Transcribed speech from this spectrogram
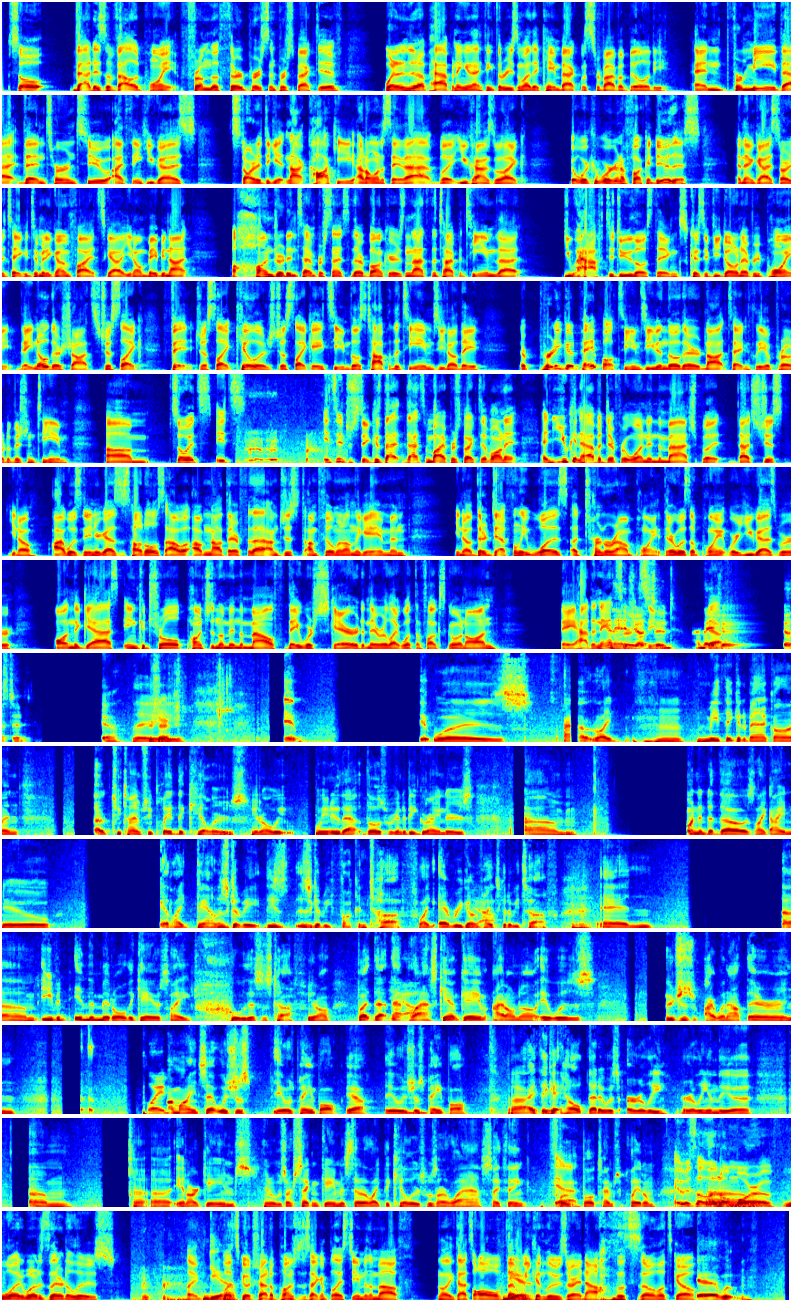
So that is a valid point from the third person perspective. What ended up happening, and I think the reason why they came back was survivability. And for me, that then turned to I think you guys started to get not cocky. I don't want to say that, but you guys were like, "Yo, we're we're gonna fucking do this." And then guys started taking too many gunfights. Got you know maybe not hundred and ten percent to their bunkers, and that's the type of team that you have to do those things because if you don't every point, they know their shots. Just like Fit, just like Killers, just like A Team. Those top of the teams, you know they they're pretty good paintball teams, even though they're not technically a pro division team. Um, so it's it's it's interesting because that that's my perspective on it, and you can have a different one in the match, but that's just you know I wasn't in your guys' huddles. I, I'm not there for that. I'm just I'm filming on the game, and you know there definitely was a turnaround point. There was a point where you guys were on the gas, in control, punching them in the mouth. They were scared and they were like, "What the fuck's going on?" They had an And they answer. It adjusted. And they Yeah. adjusted. Yeah, they. sure. It. It was I, like hmm, me thinking back on uh, two times we played the Killers. You know, we we knew that those were going to be grinders. Um, going into those, like I knew, like damn, this is gonna be these. This is gonna be fucking tough. Like every gunfight's Yeah. gonna be tough, Mhm. and um, even in the middle of the game, it's like, this is tough. You know, but that that Yeah. blast camp game, I don't know. It was. It was just I went out there and Played. my mindset was just it was paintball. Yeah, it was just paintball. Uh, I think it helped that it was early, early in the uh, um uh, uh, in our games. You know, it was our second game instead of like the Killers was our last. I think for Yeah. both times we played them. It was a little Um, more of what what is there to lose? Like Yeah. let's go try to punch the second place team in the mouth. Like that's all that we Yeah. can lose right now. so let's go. Yeah, we,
